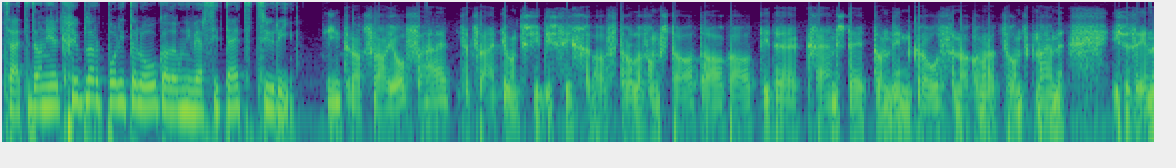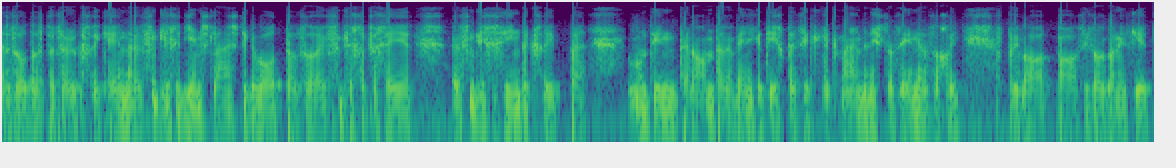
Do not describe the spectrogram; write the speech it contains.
sagt Daniel Kübler, Politologe an der Universität Zürich die internationale Offenheit. Der zweite Unterschied ist sicher, was die Rolle vom Staat angeht. In den Kernstädten und in grossen Agglomerationsgemeinden ist es eher so, dass die Bevölkerung eher öffentliche Dienstleistungen will, also öffentlichen Verkehr, öffentliche Kinderkrippen. Und in den anderen weniger dicht besiedelten Gemeinden ist das eher so ein bisschen auf Privatbasis organisiert.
